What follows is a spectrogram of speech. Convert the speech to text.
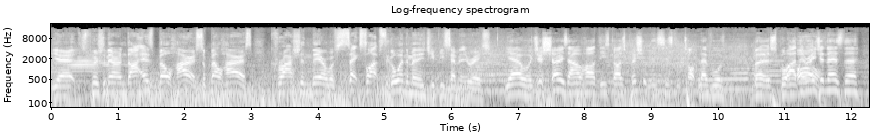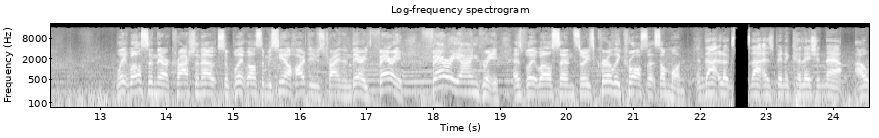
Yeah, it's pushing there, and that is Bill Harris. So Bill Harris crashing there with six laps to go in the Mini GP 70 race. Yeah, well, it just shows how hard these guys pushing. This is the top level of motorsport at their Oh. age, and there's the Blake Wilson there crashing out. So Blake Wilson, we've seen how hard he was trying them there. He's very, very angry as Blake Wilson. So he's clearly crossed at someone. and that looks that has been a collision there. Oh,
